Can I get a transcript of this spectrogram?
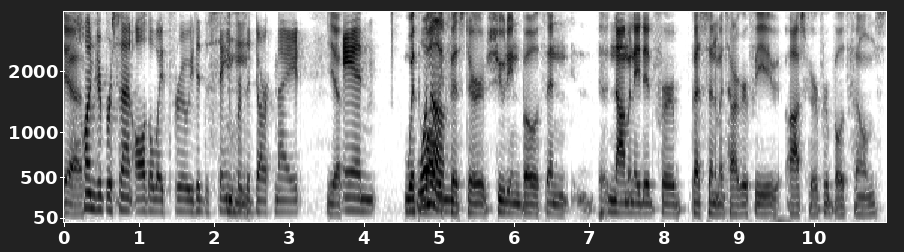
yeah. 100% all the way through. He did the same for Mhm. The Dark Knight. Yep. And with one, Wally um, Pfister shooting both and nominated for best cinematography Oscar for both films.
